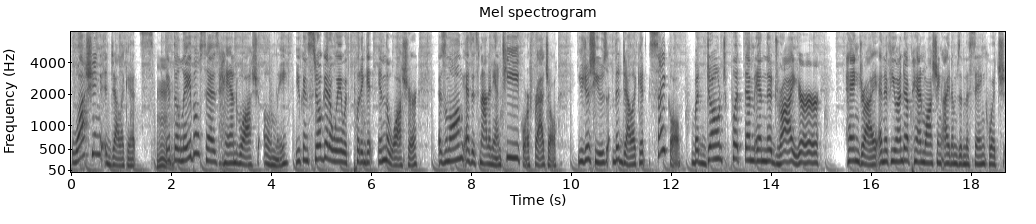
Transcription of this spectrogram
Washing delicates. Hmm. If the label says hand wash only, you can still get away with putting it in the washer as long as it's not an antique or fragile. You just use the delicate cycle, but don't put them in the dryer. Hang dry. And if you end up hand washing items in the sink, which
